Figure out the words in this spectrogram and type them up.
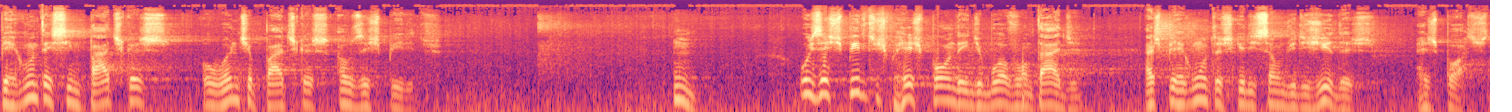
Perguntas simpáticas ou antipáticas aos espíritos. 1. Um, os espíritos respondem de boa vontade às perguntas que lhes são dirigidas? Resposta:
